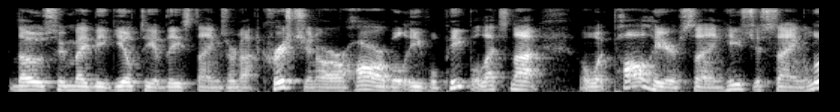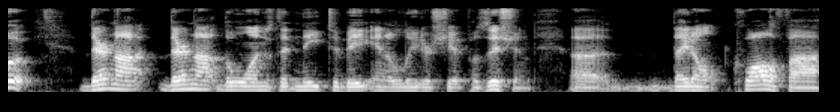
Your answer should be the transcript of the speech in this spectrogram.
those who may be guilty of these things are not Christian or are horrible, evil people. That's not what Paul here is saying. He's just saying, look, they're not they're not the ones that need to be in a leadership position. Uh, they don't qualify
